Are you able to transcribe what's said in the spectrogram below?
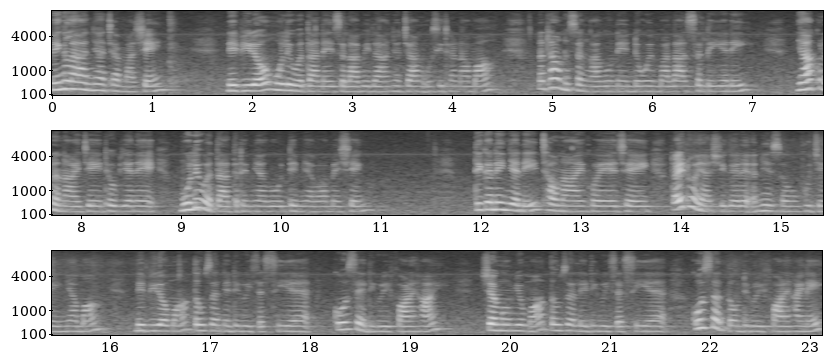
မင်္ဂလာညချမ်းပါရှင်နေပြည်တော်မိုးလေဝသနဲ့ဇလာဗီတာညွှန်ကြားမှုဦးစီးဌာနမှ2025ခုနှစ်နိုဝင်ဘာလ14ရက်နေ့ည9:00နာရီချိန်ထုတ်ပြန်တဲ့မိုးလေဝသသတင်းများကိုတင်ပြပါမယ်ရှင်ဒီကနေ့ညနေ6:00နာရီခွဲအချိန်တိုက်ထွန်ရရှိခဲ့တဲ့အမြင့်ဆုံးပူချိန်ညမှာနေပြည်တော်မှာ32ဒီဂရီဆက်စီယက်90ဒီဂရီဖာရင်ဟိုက်ရန်ကုန်မြို့မှာ34ဒီဂရီဆက်စီယက်63ဒီဂရီဖာရင်ဟိုက်နဲ့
